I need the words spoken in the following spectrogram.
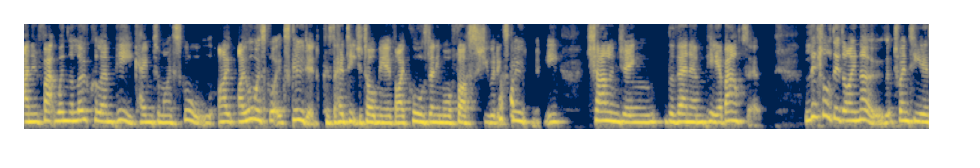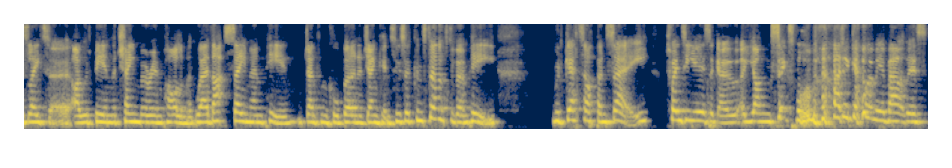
And in fact, when the local MP came to my school, I, I almost got excluded because the head teacher told me if I caused any more fuss, she would exclude me, challenging the then MP about it. Little did I know that 20 years later, I would be in the chamber in Parliament where that same MP, gentleman called Bernard Jenkins, who's a Conservative MP, would get up and say, 20 years ago, a young sixth former had a go at me about this,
